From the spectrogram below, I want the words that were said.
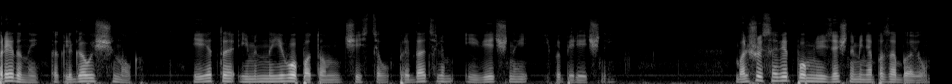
преданный, как легавый щенок. И это именно его потом чистил предателем и вечный, и поперечный. Большой совет, помню, изящно меня позабавил.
